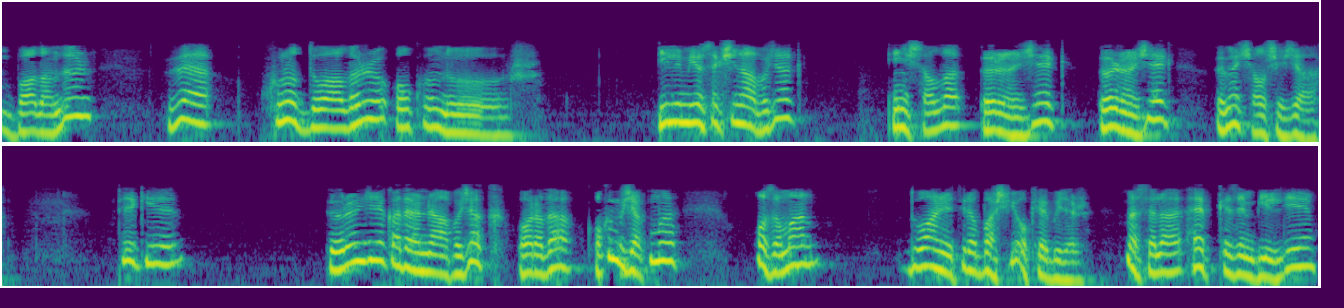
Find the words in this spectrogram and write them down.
bağlanır ve kunu duaları okunur. Bilmiyorsa kişi ne yapacak? İnşallah öğrenecek, öğrenecek, öme çalışacak. Peki öğrenceye kadar ne yapacak? Orada okumayacak mı? O zaman dua niyetiyle başlıyor okuyabilir. Mesela herkesin bildiği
